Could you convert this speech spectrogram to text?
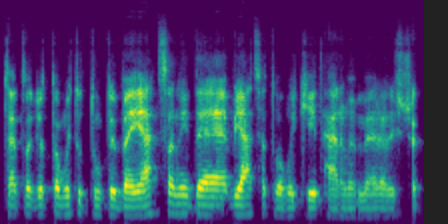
tehát hogy ott amúgy tudtunk többen játszani, de játszható amúgy két-három emberrel is csak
